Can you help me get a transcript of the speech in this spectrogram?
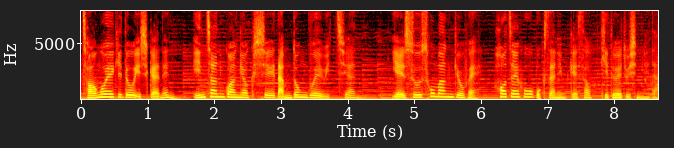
정오의 기도 이 시간은 인천광역시 남동구에 위치한 예수 소망교회 허재호 목사님께서 기도해 주십니다.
